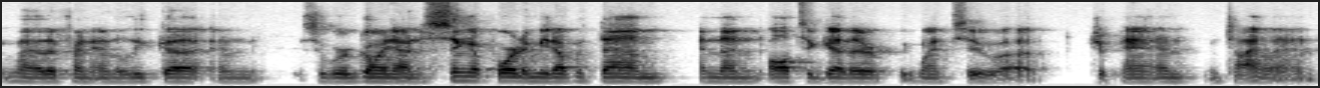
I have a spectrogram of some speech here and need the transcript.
my other friend Annalika, and so we are going down to Singapore to meet up with them, and then all together we went to uh, Japan and Thailand.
